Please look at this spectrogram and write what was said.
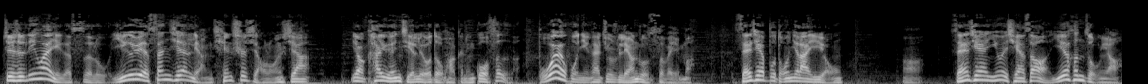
这是另外一个思路，一个月三千两千吃小龙虾，要开源节流的话，肯定过分了。不外乎你看，就是两种思维嘛。三千不多，你拿一用啊？三千因为钱少也很重要，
